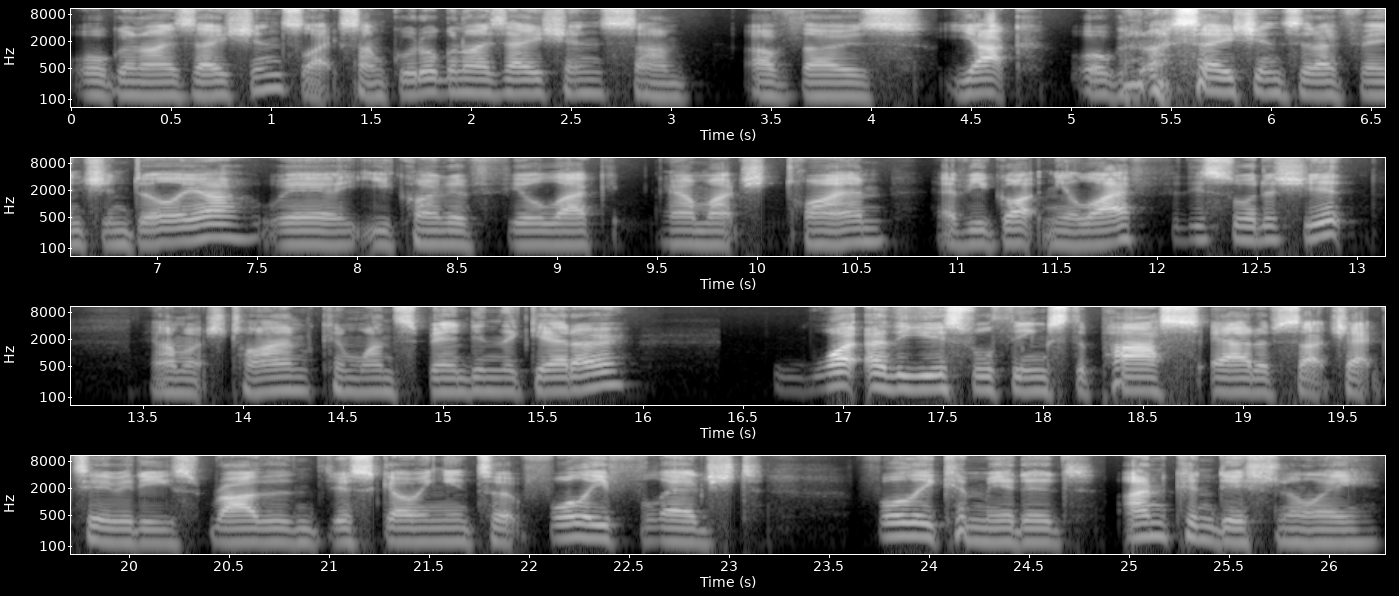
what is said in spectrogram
organizations, like some good organizations, some of those yuck organizations that I've mentioned earlier, where you kind of feel like how much time have you got in your life for this sort of shit? How much time can one spend in the ghetto? What are the useful things to pass out of such activities rather than just going into it fully fledged, fully committed, unconditionally,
